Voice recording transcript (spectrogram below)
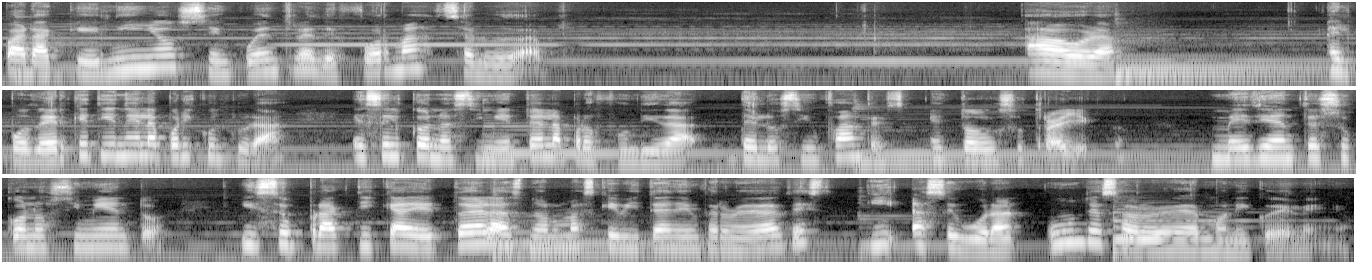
para que el niño se encuentre de forma saludable. Ahora, el poder que tiene la poricultura es el conocimiento de la profundidad de los infantes en todo su trayecto, mediante su conocimiento y su práctica de todas las normas que evitan enfermedades y aseguran un desarrollo armónico del niño.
